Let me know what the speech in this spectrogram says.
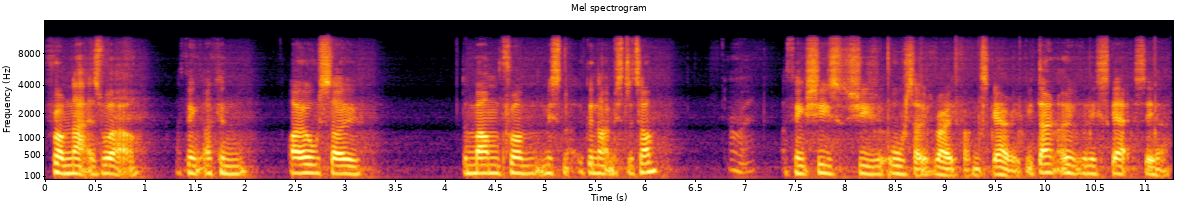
from that as well. I think I can. I also the mum from Miss Goodnight, Mr. Tom. All right. I think she's she's also very fucking scary. You don't overly scare see her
